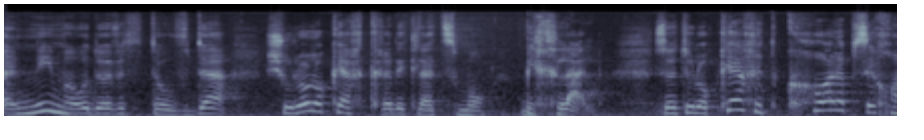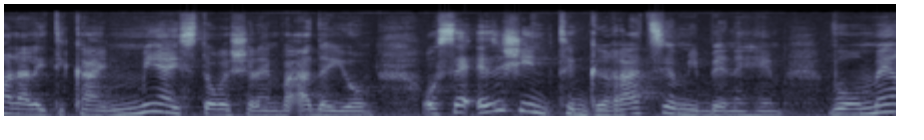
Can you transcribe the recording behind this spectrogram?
אני מאוד אוהבת את העובדה שהוא לא לוקח קרדיט לעצמו בכלל. זאת אומרת, הוא לוקח את כל הפסיכואנליטיקאים מההיסטוריה שלהם ועד היום, עושה איזושהי אינטגרציה מביניהם, והוא אומר,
